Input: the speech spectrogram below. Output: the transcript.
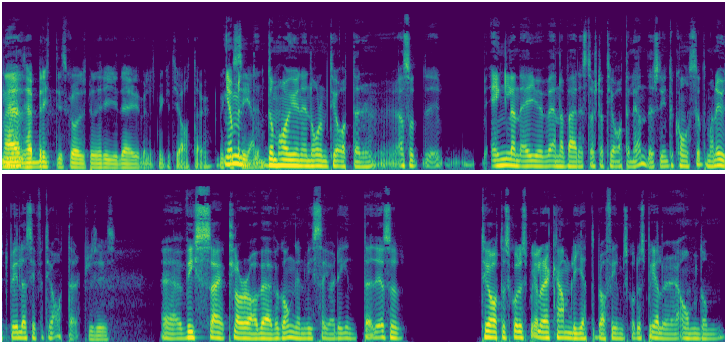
Nej, Men- det här brittisk skådespeleri, det är ju väldigt mycket teater. Mycket ja, men scen. de har ju en enorm teater. Alltså, eh, England är ju en av världens största teaterländer. Så det är inte konstigt att man utbildar sig för teater. Precis. Eh, vissa klarar av övergången, vissa gör det inte. Det är Alltså, teaterskådespelare kan bli jättebra filmskådespelare om de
